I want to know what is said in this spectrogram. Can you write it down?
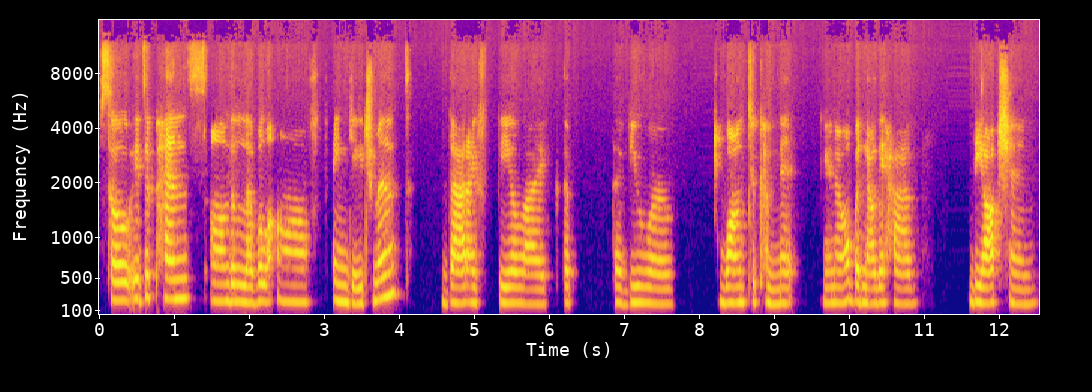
So it depends on the level of engagement that I feel like the the viewer want to commit, you know, but now they have the option.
